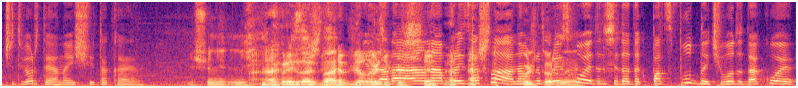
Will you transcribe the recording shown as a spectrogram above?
Четвертая, она еще и такая. Еще не, не- не произошла. Нет, она, она произошла, она уже происходит, это всегда так подспудно, чего-то такое.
